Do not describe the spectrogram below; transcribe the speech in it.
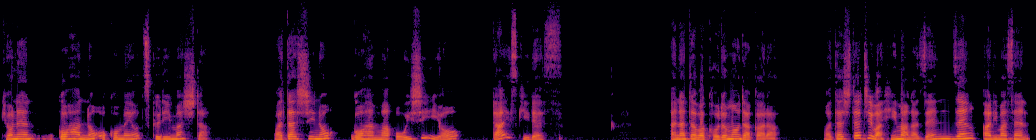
去年ご飯のお米を作りました。私のご飯はおいしいよ。大好きです。あなたは子供だから、私たちは暇が全然ありません。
